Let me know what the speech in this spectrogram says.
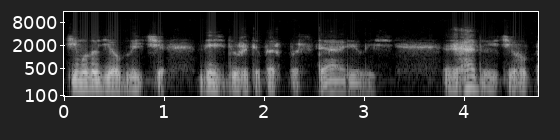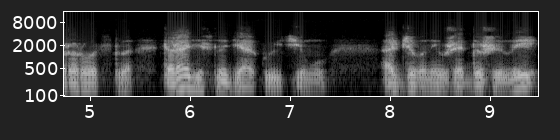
Ті молоді обличчя десь дуже тепер постарілись, згадують його пророцтва та радісно дякують йому, адже вони вже дожили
